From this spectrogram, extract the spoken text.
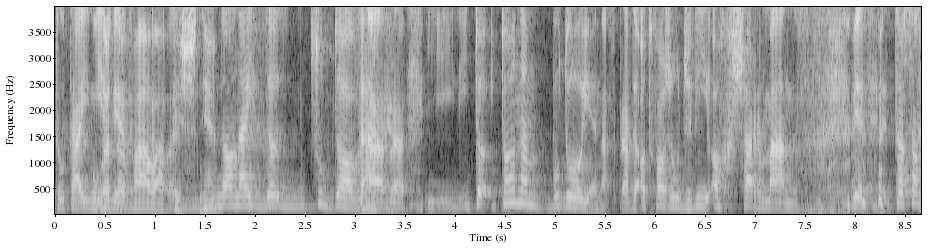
tutaj, nie Ugotowała wiem. pysznie. No, naj, do, cudowna, Tak. I, i, to, to nam buduje nas, prawda? Otworzył drzwi, och, szarmanski. To są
